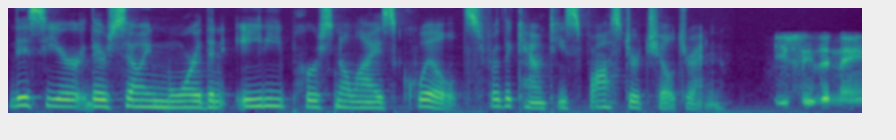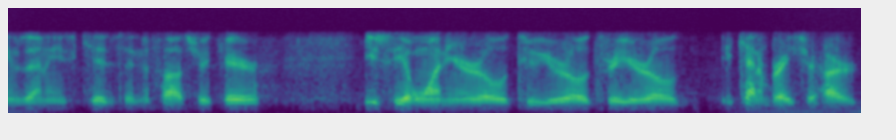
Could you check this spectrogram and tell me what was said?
This year, they're sewing more than 80 personalized quilts for the county's foster children. You see the names on these kids in the foster care, you see a one year old, two year old, three year old, it kind of breaks your heart.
